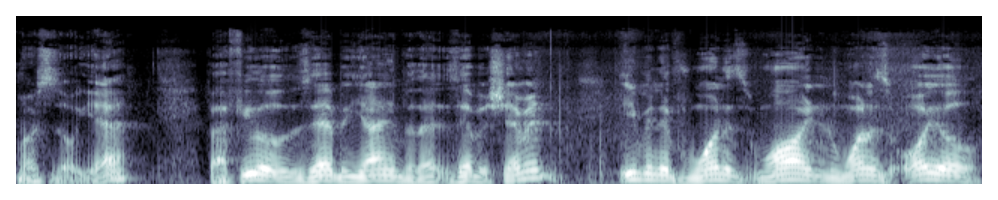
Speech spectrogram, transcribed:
Mar says, oh yeah, even if one is wine and one is oil,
